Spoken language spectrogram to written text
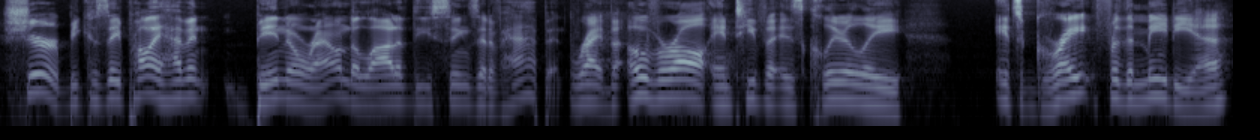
Sure, because they probably haven't been around a lot of these things that have happened. Right, but overall Antifa is clearly it's great for the media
